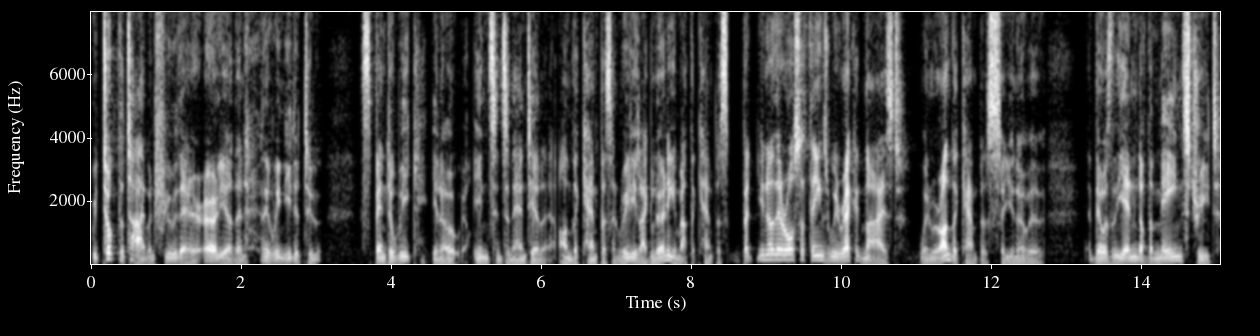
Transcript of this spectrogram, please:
we took the time and flew there earlier than we needed to. Spent a week, you know, in Cincinnati on the campus and really like learning about the campus. But, you know, there are also things we recognized when we were on the campus. So, you know, uh, there was the end of the main street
